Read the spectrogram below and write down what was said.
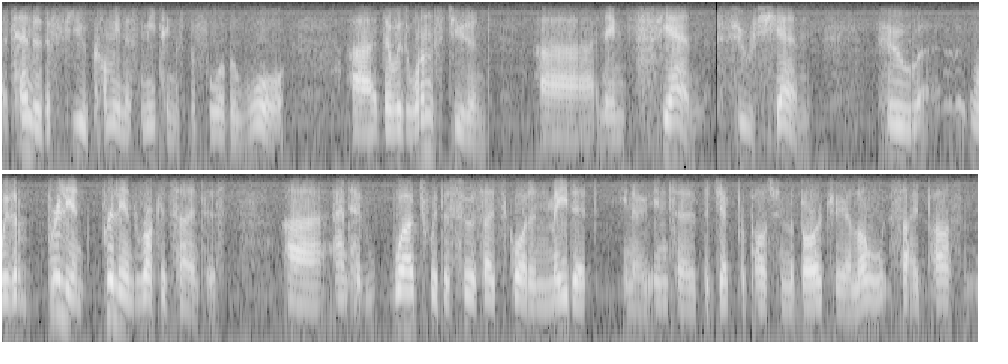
attended a few communist meetings before the war, uh, there was one student uh, named Xian, Xu Xian, who was a brilliant, brilliant rocket scientist uh, and had worked with the Suicide Squad and made it, you know, into the Jet Propulsion Laboratory alongside Parsons.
